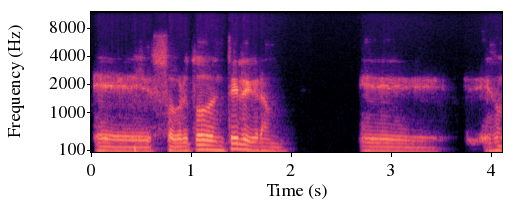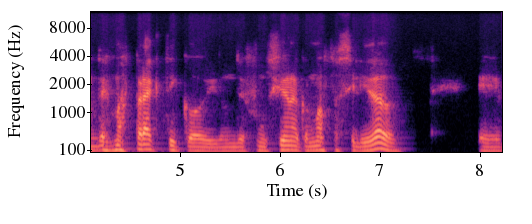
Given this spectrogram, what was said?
eh, sobre todo en Telegram, eh, es donde es más práctico y donde funciona con más facilidad, eh,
